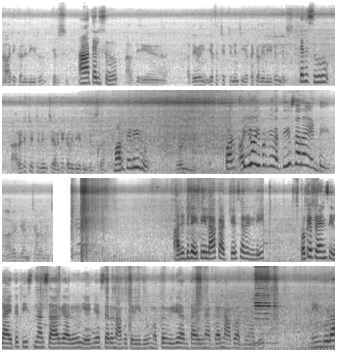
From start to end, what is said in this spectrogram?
తాటి కలు తీయడం తెలుసు. ఆ, తెలుసు. అరటి అదేవిధంగా ఈత చెట్టు నుంచి ఈత కలు తీయటం తెలుసు. తెలుసు. అరటి చెట్టు నుంచి అరటి కలు తీయటం తెలుసా? మాకు తెలియదు చూడండి చెప్తాను. అయ్యో ఇప్పుడు మీరు అది తీస్తారా ఏంటి? ఆరోగ్యానికి చాలా మంచి అరటిది అయితే ఇలా కట్ చేశారండి. ఓకే ఫ్రెండ్స్ ఇలా అయితే తీస్తున్నారు సార్ గారు. ఏం చేస్తారో నాకు తెలియదు మొత్తం వీడియో అంతా అయినాక కానీ నాకు అర్థమవుతుంది. నేను కూడా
